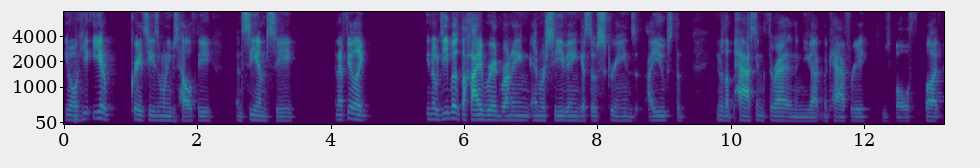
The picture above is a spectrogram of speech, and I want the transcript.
you know, he, he had a great season when he was healthy, and CMC. And I feel like you know, Deebo's the hybrid running and receiving, gets those screens. Aiyuk's the, you know, the passing threat, and then you got McCaffrey, who's both. But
